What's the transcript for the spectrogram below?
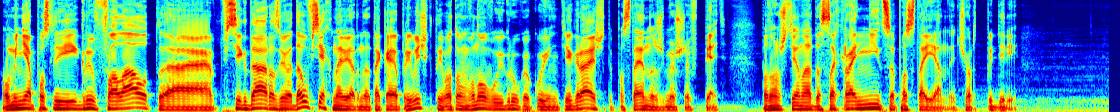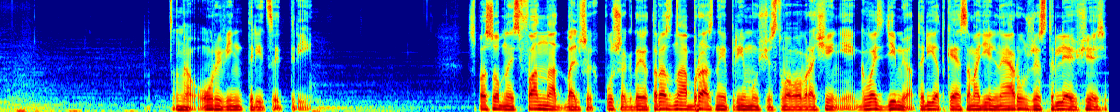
у меня после игры Fallout э, всегда развиваю... Да у всех, наверное, такая привычка. Ты потом в новую игру какую-нибудь играешь, ты постоянно жмешь F5. Потому что тебе надо сохраниться постоянно, черт подери. Уровень 33. Способность фанат больших пушек дает разнообразные преимущества в обращении. Гвоздемет, редкое самодельное оружие, стреляющее...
